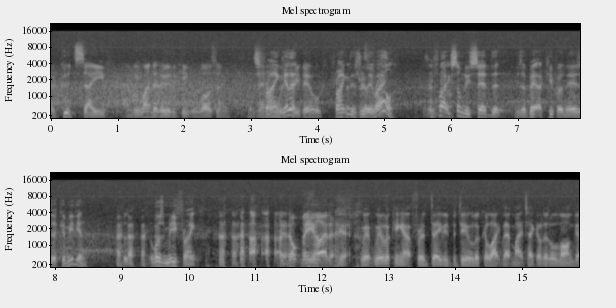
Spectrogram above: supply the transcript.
a good save, and we wondered who the keeper was, and That's then Frank, it was isn't it? revealed. Frank does really Frank. well. In fact, somebody said that he's a better keeper than he is a comedian. But it wasn't me, Frank. And Not me either. Yeah, we're, we're looking out for a David Baddiel lookalike. That might take a little longer.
